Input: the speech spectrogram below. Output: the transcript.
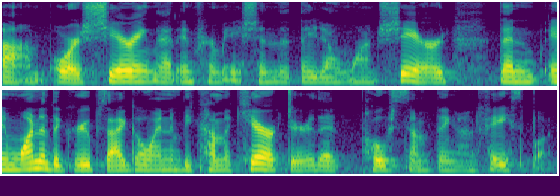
um, or sharing that information that they don't want shared, then in one of the groups I go in and become a character that posts something on Facebook.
